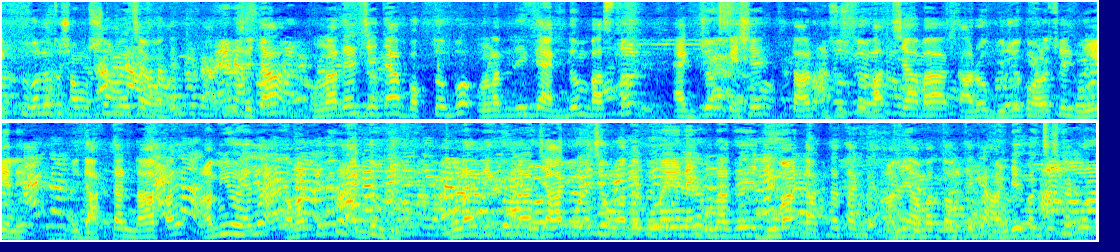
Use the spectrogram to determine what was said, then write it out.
একটু হলেও তো সমস্যা হয়েছে আমাদের। সেটা ওনাদের যেটা বক্তব্য, ওনাদের দিক দিয়ে একদম বাস্তব। একজন পেশেন্ট তার অসুস্থ বাচ্চা বা কারও বুঝুক মানুষের নিয়ে এলে যদি ডাক্তার না পায়, আমিও এলে আমার ক্ষেত্রে একদম ঠিক। ওনাদের দিক ওনারা যা করেছে, ওনাদের কোনো এ নেই। ওনাদের ডিমান্ড ডাক্তার থাকবে, আমি আমার তরফ থেকে হান্ড্রেড পার্সেন্ট চেষ্টা করব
